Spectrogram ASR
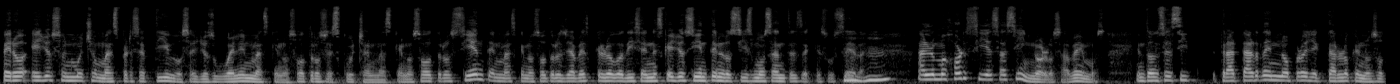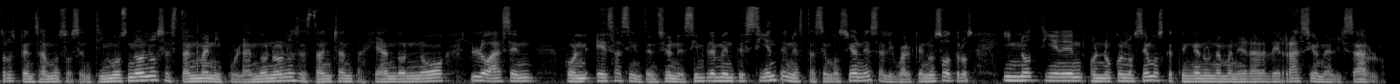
pero ellos son mucho más perceptivos, ellos huelen más que nosotros, escuchan más que nosotros, sienten más que nosotros, ya ves que luego dicen es que ellos sienten los sismos antes de que suceda. A lo mejor sí es así, no lo sabemos. Entonces sí, tratar de no proyectar lo que nosotros pensamos o sentimos, no nos están manipulando, no nos están chantajeando, no lo hacen con esas intenciones, simplemente sienten estas emociones al igual que nosotros y no tienen o no conocemos que tengan una manera de racionalizarlo,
